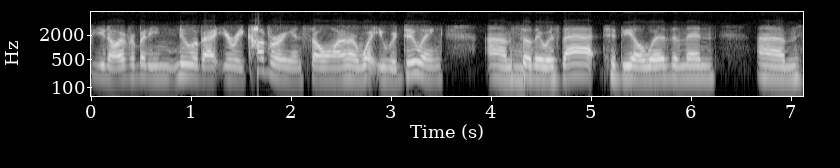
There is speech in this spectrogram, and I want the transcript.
you know, everybody knew about your recovery and so on, or what you were doing. Um, mm-hmm. So there was that to deal with, and then, um,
